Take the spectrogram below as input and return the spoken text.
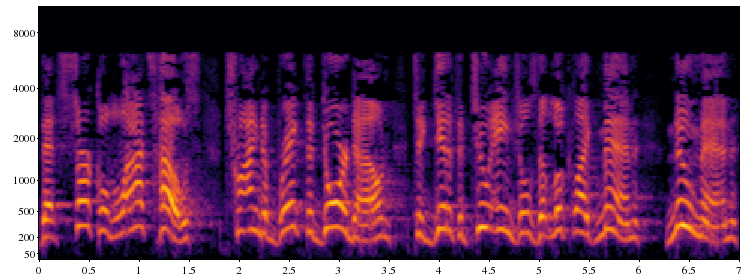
that circled Lot's house trying to break the door down to get at the two angels that looked like men, new men,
